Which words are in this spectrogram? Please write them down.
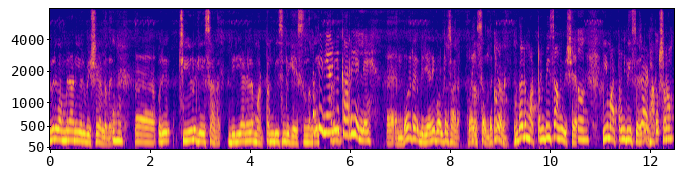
ഇവർ തമ്മിലാണ് ഈ ഒരു വിഷയമുള്ളത് ഉള്ളത്. ഒരു ചീൾ കേസാണ്. ബിരിയാണിയിലെ മട്ടൺ പീസിന്റെ കേസ് എന്ന് പറഞ്ഞാൽ ബിരിയാണി കറിയല്ലേ? ഏഹ് എന്തോ ഒരു ബിരിയാണി പോലത്തെ ഒരു സാധനം. റൈസ് എന്തൊക്കെയാണ്? എന്തായാലും മട്ടൺ പീസാണ് വിഷയം. ഈ മട്ടൺ പീസ് ഭക്ഷണം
